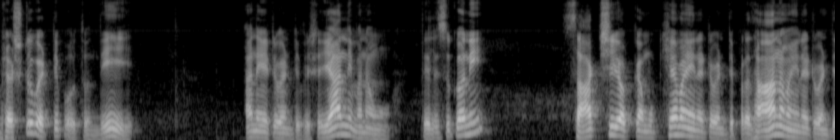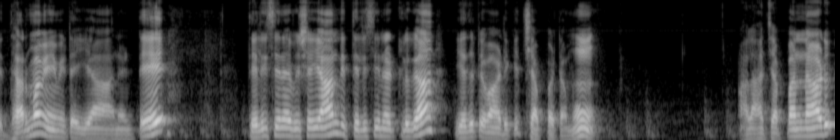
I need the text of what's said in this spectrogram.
భ్రష్టు పట్టిపోతుంది అనేటువంటి విషయాన్ని మనం తెలుసుకొని సాక్షి యొక్క ముఖ్యమైనటువంటి ప్రధానమైనటువంటి ధర్మం ఏమిటయ్యా అనంటే తెలిసిన విషయాన్ని తెలిసినట్లుగా ఎదుటివాడికి చెప్పటము. అలా చెప్పన్నాడు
